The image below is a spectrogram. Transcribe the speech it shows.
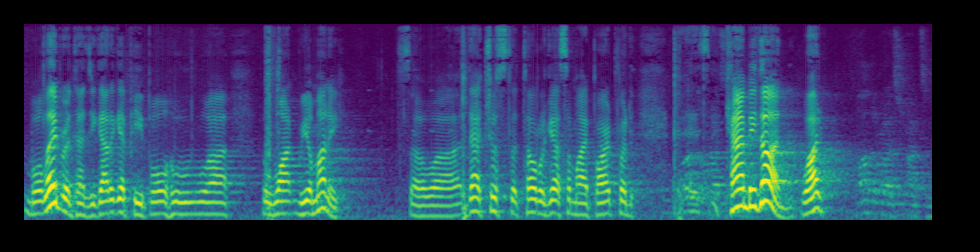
more labor intensive. You got to get people who uh, who want real money. So uh, that's just a total guess on my part, but it can be done. What? All the restaurants in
